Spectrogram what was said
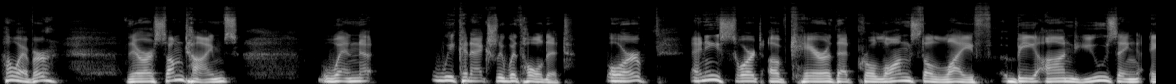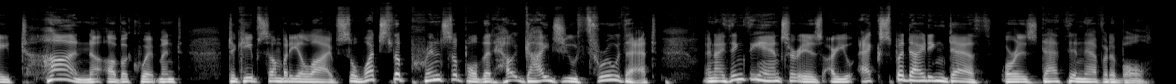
However, there are some times when we can actually withhold it or any sort of care that prolongs the life beyond using a ton of equipment to keep somebody alive. So, what's the principle that guides you through that? And I think the answer is are you expediting death or is death inevitable?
